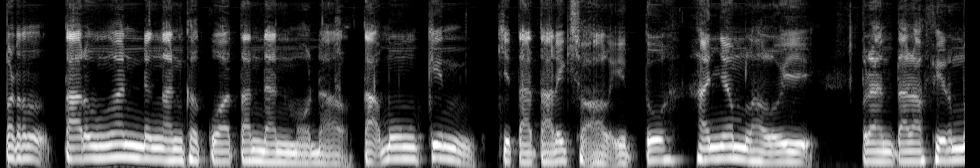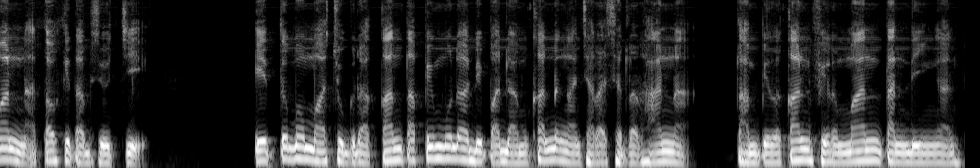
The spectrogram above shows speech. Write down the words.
Pertarungan dengan kekuatan dan modal. Tak mungkin kita tarik soal itu hanya melalui perantara firman atau kitab suci. Itu memacu gerakan tapi mudah dipadamkan dengan cara sederhana. Tampilkan firman tandingan.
